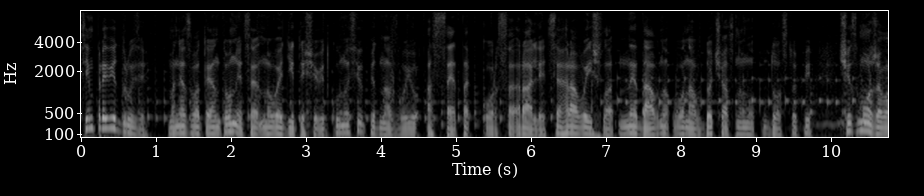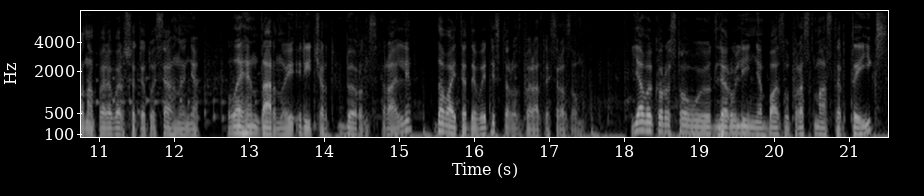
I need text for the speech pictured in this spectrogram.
Всім привіт, друзі! Мене звати Антон, і це нове дітище від кунусів під назвою Assetto Corsa Rally. Ця гра вийшла недавно, вона в дочасному доступі. Чи зможе вона перевершити досягнення легендарної Річард Бернс Раллі? Давайте дивитись та розбиратись разом. Я використовую для руління базу Trustmaster TX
